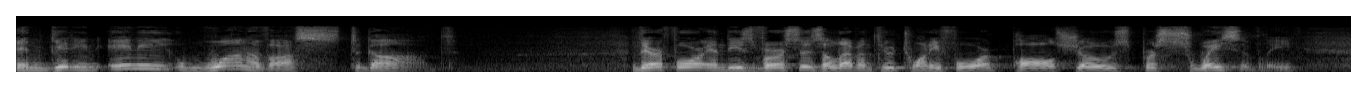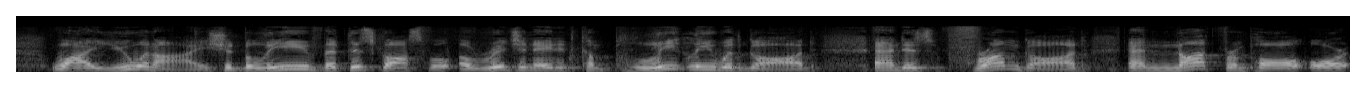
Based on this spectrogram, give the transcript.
in getting any one of us to God. Therefore, in these verses 11 through 24, Paul shows persuasively why you and I should believe that this gospel originated completely with God and is from God and not from Paul or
